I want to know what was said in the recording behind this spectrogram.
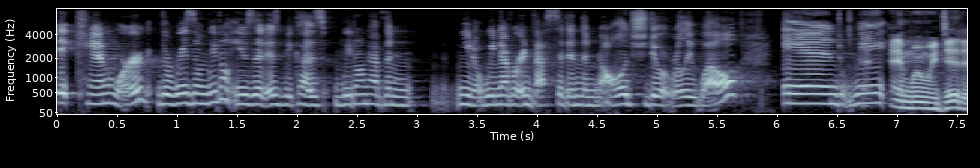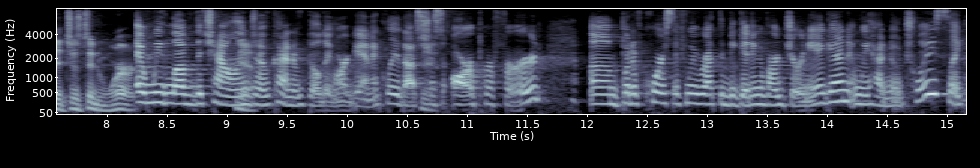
it can work. The reason we don't use it is because we don't have the, you know, we never invested in the knowledge to do it really well. And we. And when we did, it just didn't work. And we love the challenge yeah. of kind of building organically. That's yeah. just our preferred. Um, but of course, if we were at the beginning of our journey again and we had no choice, like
